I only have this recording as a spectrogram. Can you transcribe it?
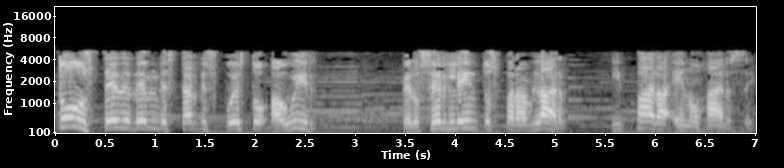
todos ustedes deben de estar dispuestos a huir, pero ser lentos para hablar y para enojarse,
